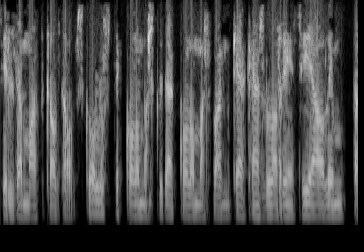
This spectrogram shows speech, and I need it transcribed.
siltä matkalta. Olisiko ollut sitten 33 vai mikäkään se Larin sija oli, mutta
